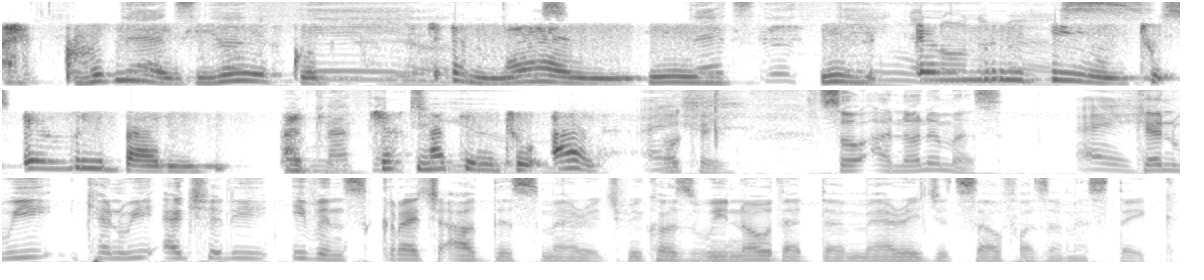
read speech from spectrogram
my goodness, That's you the have got thing. such a man. That's He's, the he's thing, everything Anonymous. to everybody, but Nothing just to nothing you. to us. Okay. So anonymous, ay. can we can we actually even scratch out this marriage because we know that the marriage itself was a mistake.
